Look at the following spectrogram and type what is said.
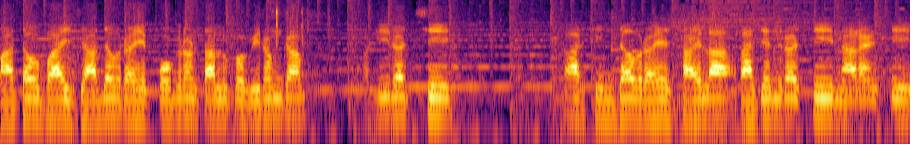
માધવભાઈ જાદવ રહે પોગરણ તાલુકો વિરમગામ, ભગીરથસિંહ, આર સિંધવ રહે સાયલા, રાજેન્દ્રસિંહ નારાયણસિંહ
